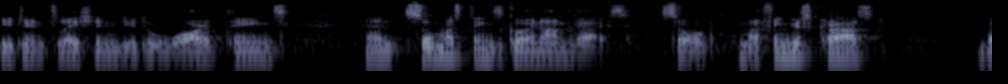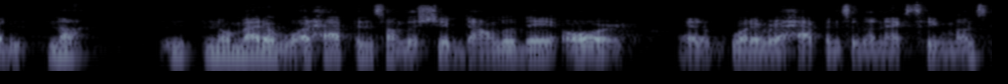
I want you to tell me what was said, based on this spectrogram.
due to inflation, due to war things, and so much things going on, guys. So my fingers crossed, but not no matter what happens on the SHIB download day or whatever happens in the next three months,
